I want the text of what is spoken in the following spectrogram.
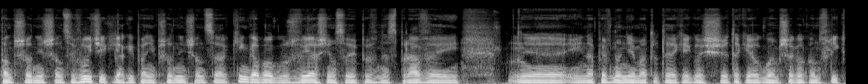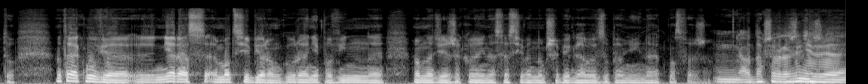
pan przewodniczący Wójcik, jak i pani przewodnicząca Kinga Bogusz wyjaśnią sobie pewne sprawy i, i na pewno nie ma tutaj jakiegoś takiego głębszego konfliktu. No tak jak mówię, y, nieraz emocje biorą górę, nie powinny. Mam nadzieję, że kolejne sesje będą przebiegały w zupełnie innej atmosferze. Mm, Odnoszę wrażenie, że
